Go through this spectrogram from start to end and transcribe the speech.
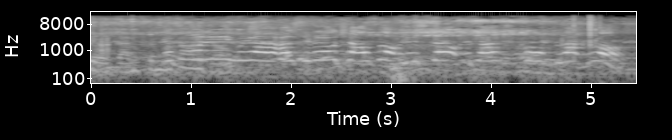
them from Good morning, we are Osdeville Chalfont. We're going to start with a dance called Black Rock.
